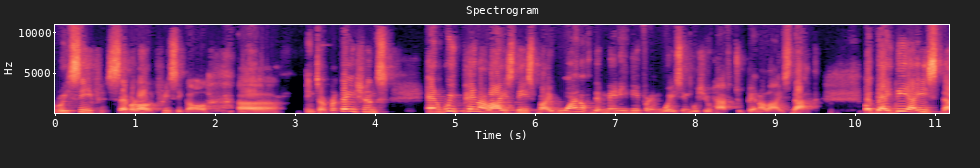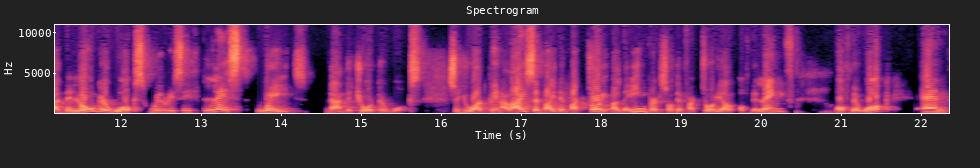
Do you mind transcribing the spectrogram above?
receive several physical uh, interpretations. And we penalize this by one of the many different ways in which you have to penalize that. But the idea is that the longer walks will receive less weight than the shorter walks. So you are penalized by the factorial, by the inverse of the factorial of the length of the walk. And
